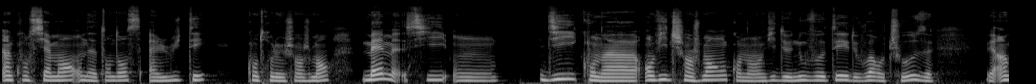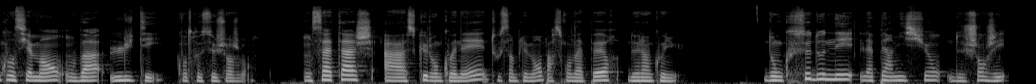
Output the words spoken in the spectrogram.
inconsciemment, on a tendance à lutter contre le changement, même si on dit qu'on a envie de changement, qu'on a envie de nouveauté, de voir autre chose, mais inconsciemment, on va lutter contre ce changement. On s'attache à ce que l'on connaît, tout simplement parce qu'on a peur de l'inconnu. Donc se donner la permission de changer,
